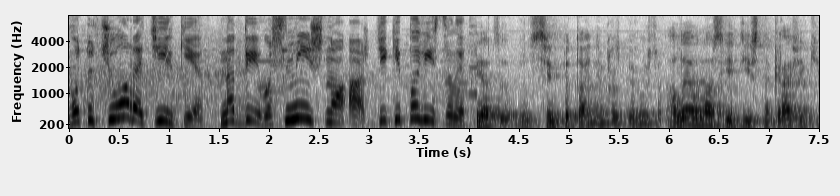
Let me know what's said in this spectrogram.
От учора тільки на диво, смішно аж, тільки повісили. Я з цим питанням розберусь, але у нас є дійсно графіки.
